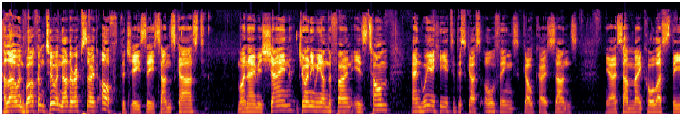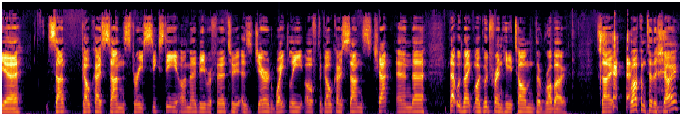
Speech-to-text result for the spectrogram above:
Hello and welcome to another episode of the GC Sunscast. My name is Shane. Joining me on the phone is Tom, and we are here to discuss all things Gold Coast Suns. Yeah, some may call us the uh, Sun, Gold Coast Suns 360. I may be referred to as Gerard Whateley of the Gold Coast Suns chat, and uh, that would make my good friend here, Tom, the Robbo. So, welcome to the show.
